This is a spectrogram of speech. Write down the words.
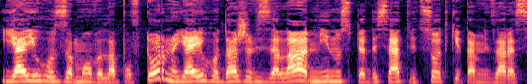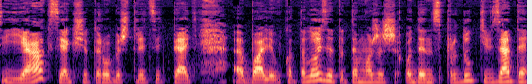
Я його замовила повторно. Я його навіть взяла мінус 50%. Там зараз є акція. Якщо ти робиш 35 балів в каталозі, то ти можеш один з продуктів взяти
